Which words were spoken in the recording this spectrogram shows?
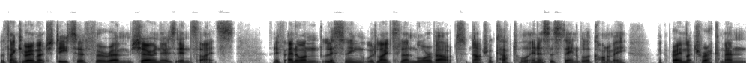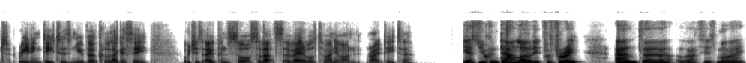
But thank you very much, Dieter, for um, sharing those insights. And if anyone listening would like to learn more about natural capital in a sustainable economy, I can very much recommend reading Dieter's new book, Legacy, which is open source. So that's available to anyone, right, Dieter? Yes, you can download it for free. And uh, that is my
